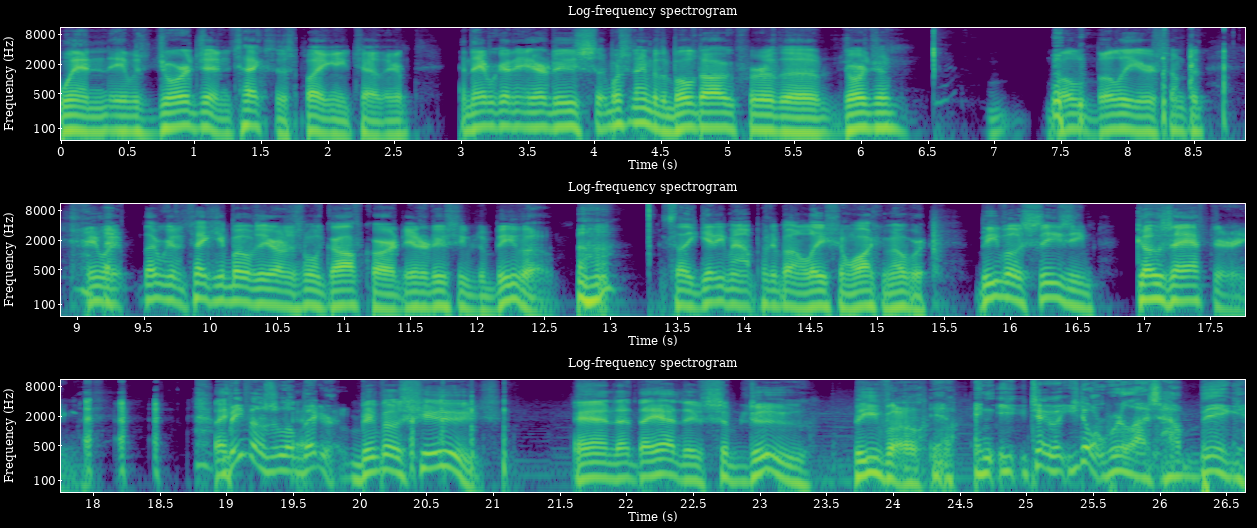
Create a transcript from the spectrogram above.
when it was Georgia and Texas playing each other. And they were going to introduce, what's the name of the bulldog for the Georgia? Bull, bully or something. Anyway, they were going to take him over there on his little golf cart and introduce him to Bevo. Uh huh. So they get him out, put him on a leash, and walk him over. Bevo sees him, goes after him. They- Bevo's a little bigger. Bevo's huge, and uh, they had to subdue Bevo. Yeah, and you, you tell you what, you don't realize how big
